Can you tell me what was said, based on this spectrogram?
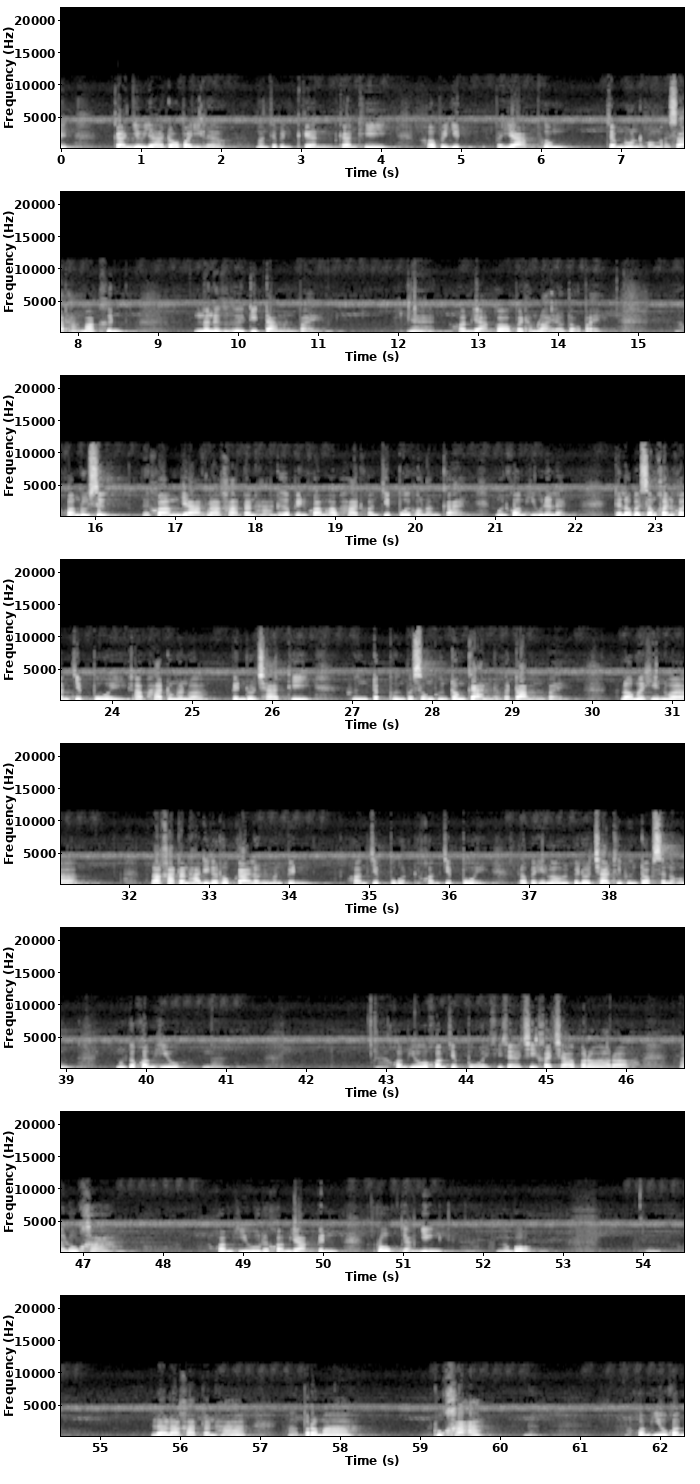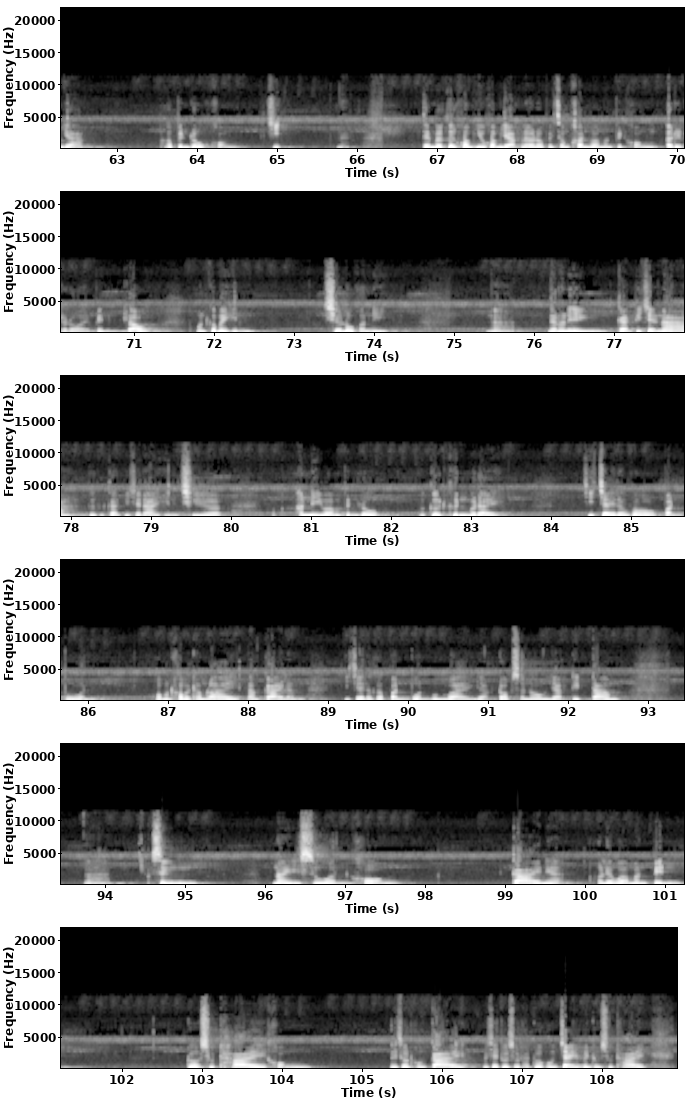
การเยียวยาต่อไปอีกแล้ว มันจะเป็นแกนการที่ เข้าไปยึดไปอยากเพิ่มจำนวนของอาสาทามากขึ้น นั่นก็คือติดตามมันไปนะความอยากก็ไปทำลายเราต่อไป ความรู้สึกในความอยากราคะตัณหาก็เป็นความอาพาธความเจ็บป่วยของร่างกาย เหมือนความหิวนั่นแหละ แต่เราไปสำคัญความเจ็บป่วย อาพาธตรงนั้นว่าเป็นรสชาติที่พึงพึงประสงค์พึงต้องการแล้วก็ตามมันไป เราไม่เห็นว่าราคาตัณหาที่กระทบกายเรานี่มันเป็น ความเจ็บปวด ความเจ็บป่วย เราไปเห็นว่ามันเป็นรสชาติที่พึงตอบสนอง เหมือนกับความหิวนะความหิวกับความเจ็บป่วย ที่จะชี้ข้าชาปรมาราโลคา ความหิวและความอยากเป็นโรคอย่างยิ่งก็บอกลาราคาตัณหาประมาทุกขานะความหิวความอยากก็เป็นโรคของ จิตนะแต่เมื่อเกิดความหิวความอยากแล้ว เราไปสำคัญว่ามันเป็นของอริดอร่อยเป็นเรา มันก็ไม่เห็นเชื้อโรคอันนี้นะดังนั้นเองการพิจารณาก็คือการพิจารณาเห็นเชื้อ อันนี้ว่ามันเป็นโรค เมื่อเกิดขึ้นเมื่อใดจิตใจเราก็ปั่นป่วน เพราะมันเข้าไปทำร้ายร่างกายแล้ว จิตใจแล้วก็ปั่นป่วนวุ่นวาย อยากตอบสนอง อยากติดตามนะ ซึ่งในส่วนของกายเนี่ยเขาเรียกว่ามันเป็นตัวสุดท้ายของในส่วนของกาย ไม่ใช่ตัวสุดท้ายตัวของใจเป็นตัวสุดท้าย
